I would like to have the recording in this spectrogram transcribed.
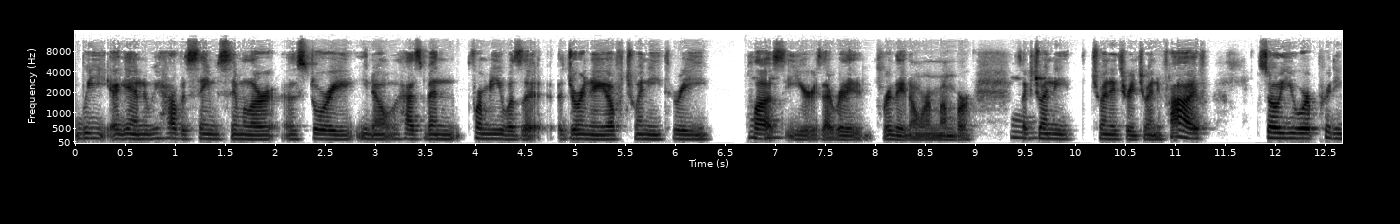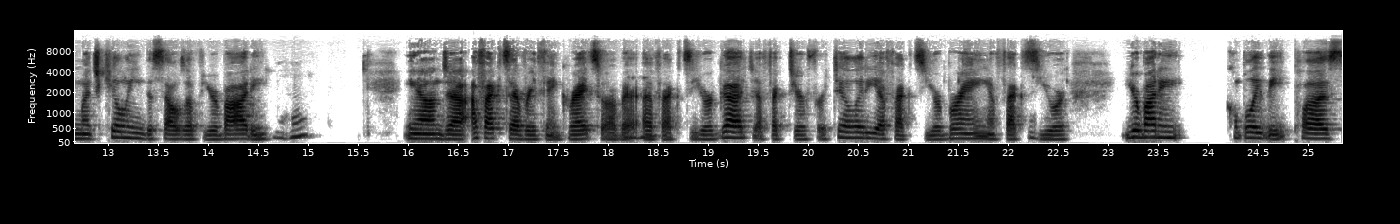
we again we have a same similar uh, story. You know, has been for me was a, a journey of 23 plus mm-hmm. years. I really, really don't remember. Mm-hmm. It's like mm. 20, 23, 25. So you were pretty much killing the cells of your body. Mm-hmm. And uh, affects everything, right? So mm-hmm. affects your gut, affects your fertility, affects your brain, affects mm-hmm. your your body completely. Plus,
